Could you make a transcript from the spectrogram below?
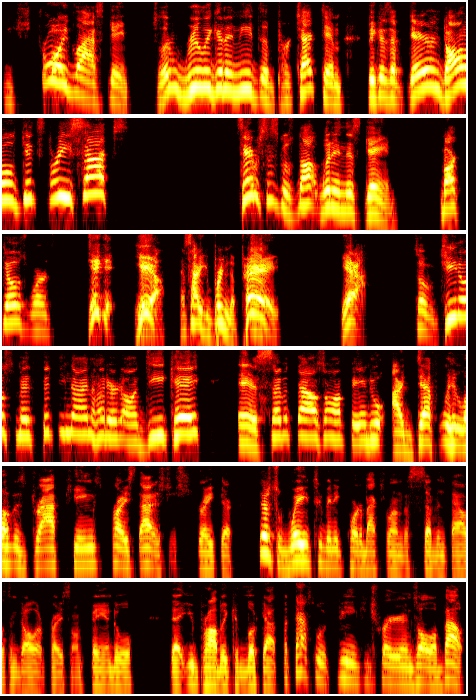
destroyed last game. So they're really going to need to protect him because if Darren Donald gets three sacks, San Francisco's not winning this game. Mark those words. Dig it. Yeah. That's how you bring the pay. Yeah. So Geno Smith, 5,900 on DK and 7,000 on FanDuel. I definitely love his DraftKings price. That is just straight there. There's way too many quarterbacks around the $7,000 price on FanDuel that you probably could look at, but that's what being contrarian is all about.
